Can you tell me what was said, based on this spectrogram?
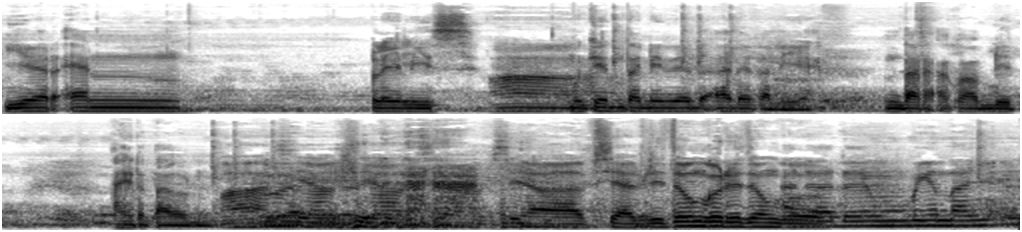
year end playlist mungkin tadi ini ada, ada kali ya ntar aku update akhir tahun Wah, siap, siap, siap, siap, siap, ditunggu, ditunggu. Ada yang pengen tanya.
